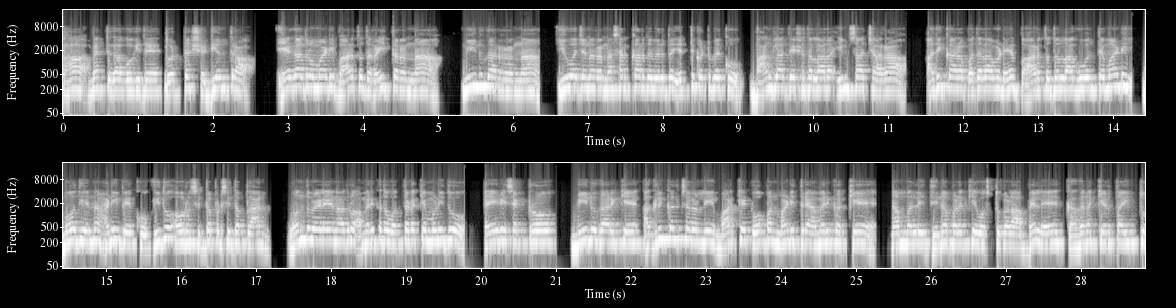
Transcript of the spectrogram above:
ಸಹ ಮೆತ್ತಗಾಗೋಗಿದೆ. ದೊಡ್ಡ ಷಡ್ಯಂತ್ರ. ಹೇಗಾದ್ರೂ ಮಾಡಿ ಭಾರತದ ರೈತರನ್ನ, ಮೀನುಗಾರರನ್ನ, ಯುವ ಜನರನ್ನ ಸರ್ಕಾರದ ವಿರುದ್ಧ ಎತ್ತಿ ಕಟ್ಟಬೇಕು. ಬಾಂಗ್ಲಾದೇಶದಲ್ಲಾದ ಹಿಂಸಾಚಾರ, ಅಧಿಕಾರ ಬದಲಾವಣೆ ಭಾರತದಲ್ಲಾಗುವಂತೆ ಮಾಡಿ ಮೋದಿಯನ್ನ ಹಣಿಬೇಕು. ಇದು ಅವರು ಸಿದ್ಧಪಡಿಸಿದ್ದ ಪ್ಲಾನ್ ಒಂದು ವೇಳೆ ಏನಾದ್ರೂ ಅಮೆರಿಕದ ಒತ್ತಡಕ್ಕೆ ಮುಣಿದು ಡೈರಿ ಸೆಕ್ಟ್ರೋ, ಮೀನುಗಾರಿಕೆ ಅಗ್ರಿಕಲ್ಚರ್ ಅಲ್ಲಿ ಮಾರ್ಕೆಟ್ ಓಪನ್ ಮಾಡಿದ್ರೆ ಅಮೆರಿಕಕ್ಕೆ ನಮ್ಮಲ್ಲಿ ದಿನಬಳಕೆ ವಸ್ತುಗಳ ಬೆಲೆ ಗಗನಕ್ಕೇರ್ತಾ ಇತ್ತು.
